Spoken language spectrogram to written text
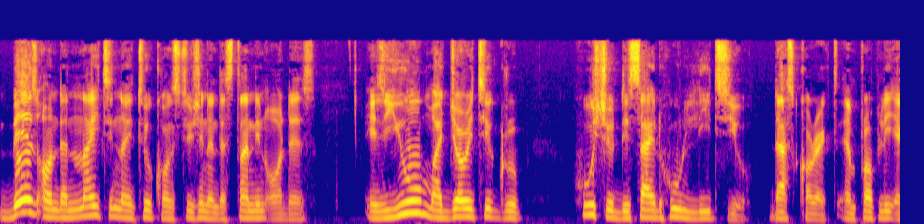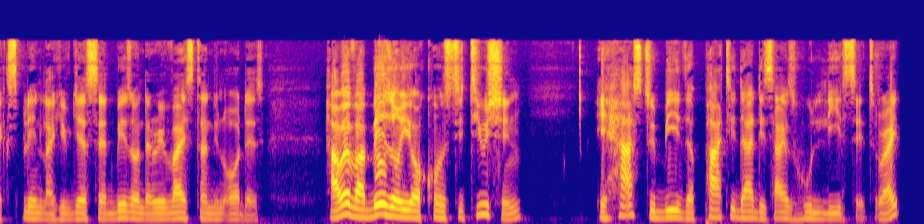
Based on the 1992 constitution and the standing orders, is you majority group who should decide who leads you. That's correct and properly explained, like you've just said, based on the revised standing orders. However, based on your constitution, it has to be the party that decides who leads it, right?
